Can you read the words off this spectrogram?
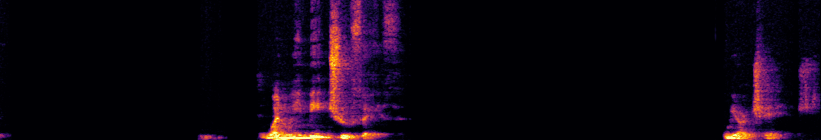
And When we meet true faith, we are changed.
